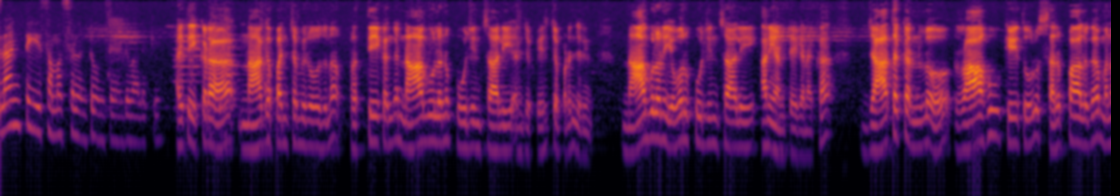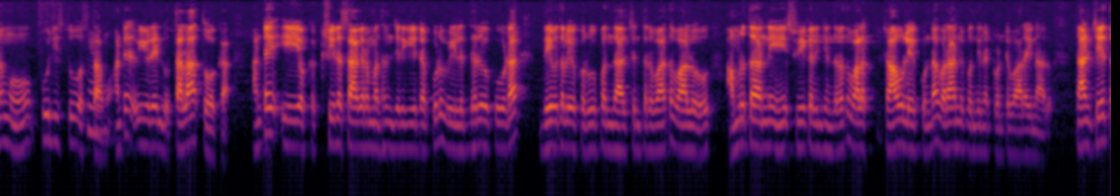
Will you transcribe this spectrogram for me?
ఎలాంటి సమస్యలు అంటూ ఉంటాయండి వాళ్ళకి? అయితే ఇక్కడ నాగపంచమి రోజున ప్రత్యేకంగా నాగులను పూజించాలి అని చెప్పేసి చెప్పడం జరిగింది. నాగులను ఎవరు పూజించాలి అని అంటే గనక జాతకంలో రాహు కేతువులు సర్పాలుగా మనము పూజిస్తూ వస్తాము. అంటే ఈ రెండు తల తోక. అంటే ఈ యొక్క క్షీరసాగర మథనం జరిగేటప్పుడు వీళ్ళిద్దరూ కూడా దేవతల యొక్క రూపం దాల్చిన తర్వాత వాళ్ళు అమృతాన్ని స్వీకరించిన తర్వాత వాళ్ళ చావు లేకుండా వరాన్ని పొందినటువంటి వారైనారు. దాని చేత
